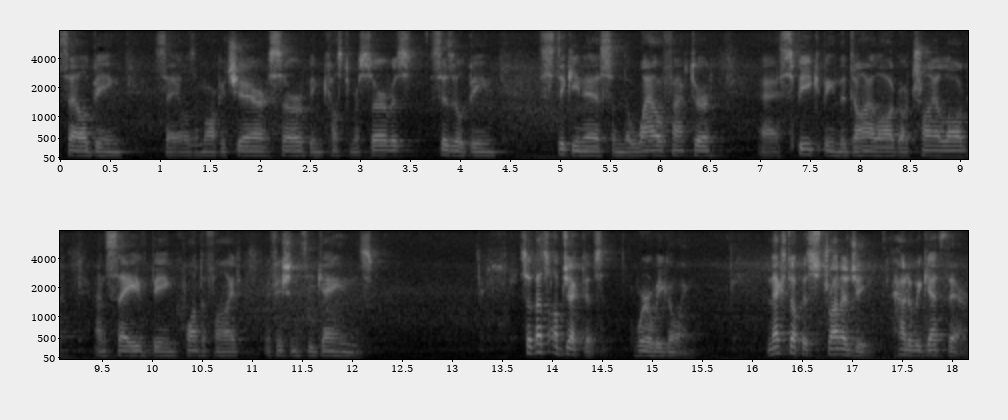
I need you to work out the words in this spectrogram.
Sell being sales and market share, serve being customer service, sizzle being stickiness and the wow factor, uh, speak being the dialogue or trialogue, and save being quantified efficiency gains. So that's objectives. Where are we going? Next up is strategy. How do we get there?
